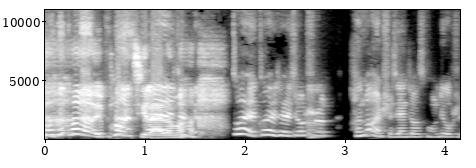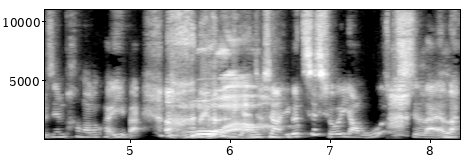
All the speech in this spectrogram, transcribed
胖起来了吗？对对对，就是很短时间就从六十斤胖到了快一百，脸就像一个气球一样呜起来了。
